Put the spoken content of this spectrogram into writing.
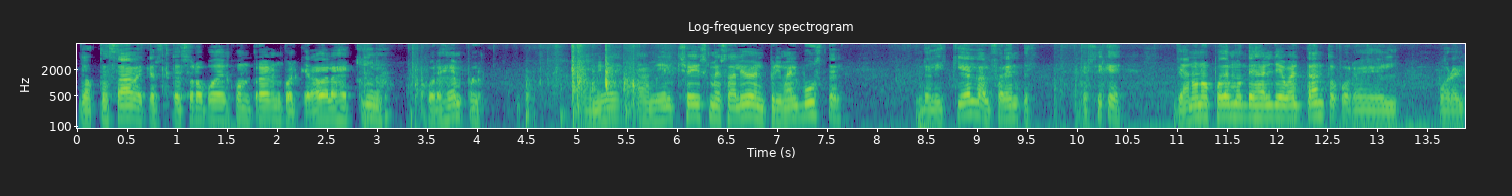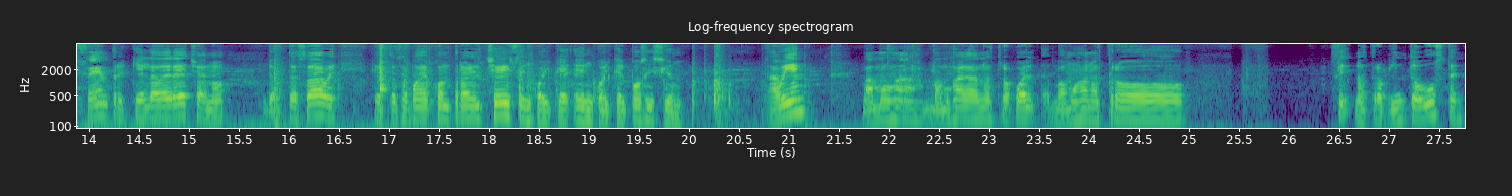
ya usted sabe que usted se lo puede encontrar en cualquiera de las esquinas. Por ejemplo, a mí, el Chase me salió el primer booster de la izquierda al frente. Así que ya no nos podemos dejar llevar tanto por el, por el centro, izquierda, derecha. No, ya usted sabe que usted se puede encontrar el Chase en cualquier, en cualquier posición. ¿Está bien? Vamos a, vamos a nuestro vamos a nuestro sí, nuestro quinto booster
